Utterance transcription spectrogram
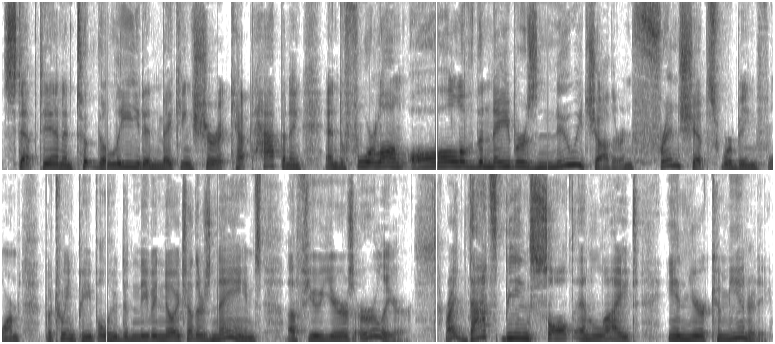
stepped in and took the lead in making sure it kept happening. And before long, all of the neighbors knew each other and friendships were being formed between people who didn't even know each other's names a few years earlier. Right? That's being salt and light in your community.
